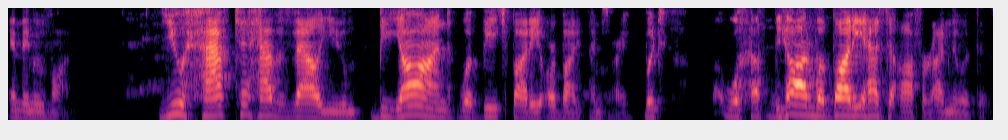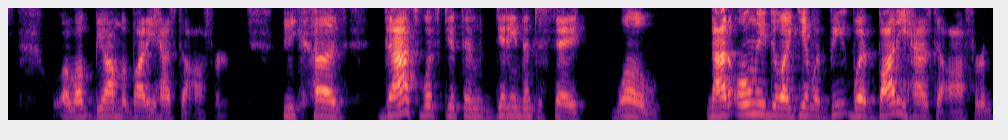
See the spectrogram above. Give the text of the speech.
and they move on. You have to have value beyond what Beachbody or body, I'm sorry, which well, beyond what body has to offer. I'm new at this. Beyond what body has to offer. because that's what's get them getting them to say, "Whoa, not only do I get what be, what body has to offer,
